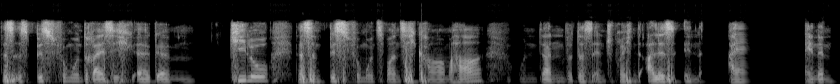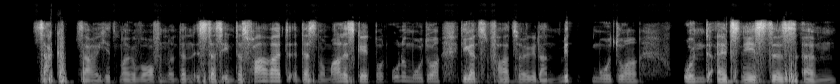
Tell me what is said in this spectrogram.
Das ist bis 35 äh, ähm, Kilo, das sind bis 25 kmh und dann wird das entsprechend alles in einen Sack, sage ich jetzt mal, geworfen. Und dann ist das eben das Fahrrad, das normale Skateboard ohne Motor, die ganzen Fahrzeuge dann mit Motor. Und als nächstes ähm,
